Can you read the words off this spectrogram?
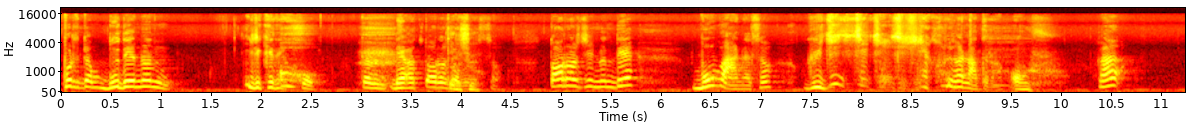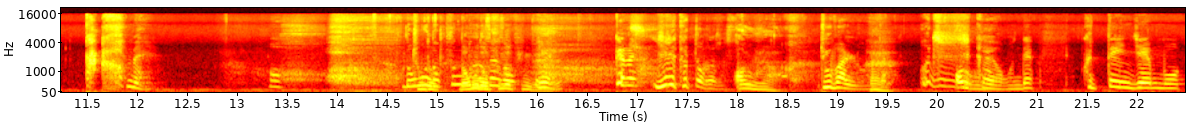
그러니까 무대는 이렇게 됐고, 그러니까 내가 떨어져 버렸어. 떨어지는데 몸 안에서 으지지지지 소리가 나더라고. 어휴. 그러니까 까매. 너무 좀 높은 너무 높은 높인데. 예. 그러니까 이렇게 떨어졌어. 두 발로. 네. 으지직해요. 근데 그때 이제 뭐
